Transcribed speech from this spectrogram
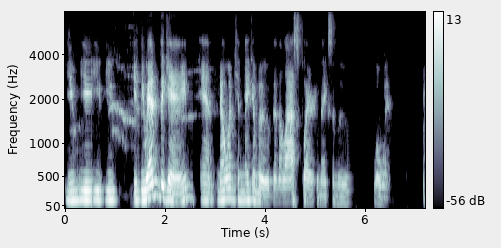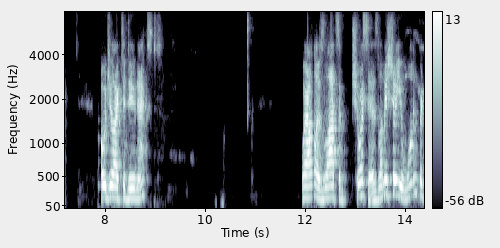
you you you you if you end the game and no one can make a move, then the last player who makes a move will win. What would you like to do next? Well, there's lots of choices. Let me show you one pot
